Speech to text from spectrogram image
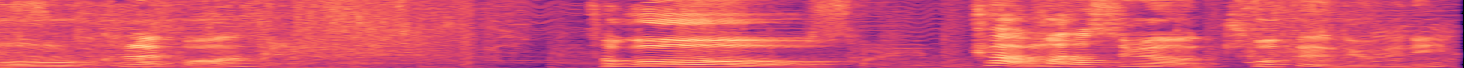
오, 큰일 날 뻔. 저거 큐 안 맞았으면 죽었겠는데, 요는이?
